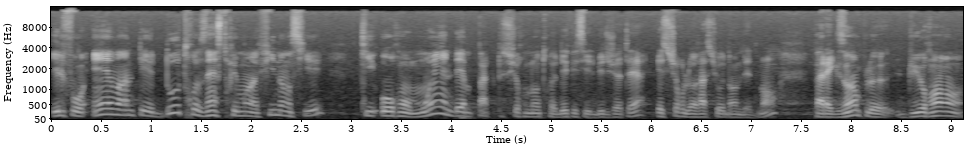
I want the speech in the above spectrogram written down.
il faut inventer d'autres instruments financiers qui auront moins d'impact sur notre déficit budgétaire et sur le ratio d'endettement. Par exemple, durant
